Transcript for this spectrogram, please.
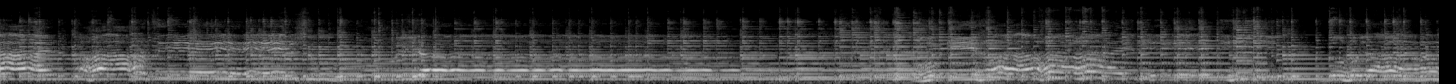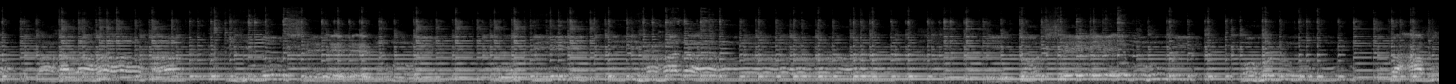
বিছনায় হাসির শুয়া ও কি হায় রে দোয়া কাহালা কি দোষে মোয় অতি কি দোষে মুই? হনু বাবু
